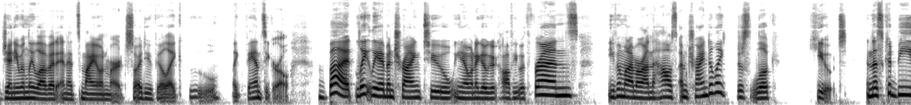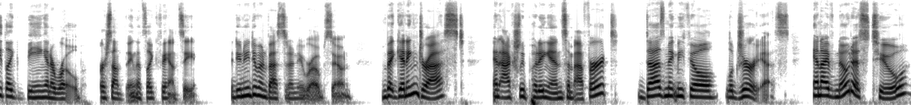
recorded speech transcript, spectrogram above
genuinely love it and it's my own merch. So I do feel like, ooh, like fancy girl. But lately I've been trying to, you know, when I go get coffee with friends, even when I'm around the house, I'm trying to like just look cute. And this could be like being in a robe or something that's like fancy. I do need to invest in a new robe soon. But getting dressed and actually putting in some effort does make me feel luxurious. And I've noticed too,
